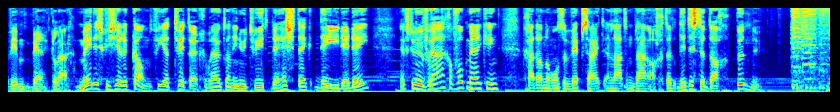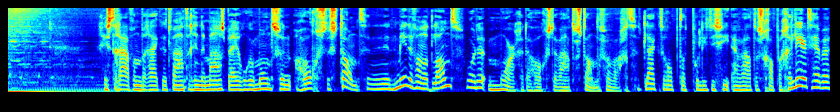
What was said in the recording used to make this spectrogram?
Wim Berkelaar. Meediscussiëren kan via Twitter. Gebruik dan in uw tweet de hashtag DIDD. Heeft u een vraag of opmerking? Ga dan naar onze website en laat hem daarachter. Dit is de dag.nu. Gisteravond bereikte het water in de Maas bij Roermond zijn hoogste stand. En in het midden van het land worden morgen de hoogste waterstanden verwacht. Het lijkt erop dat politici en waterschappen geleerd hebben...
